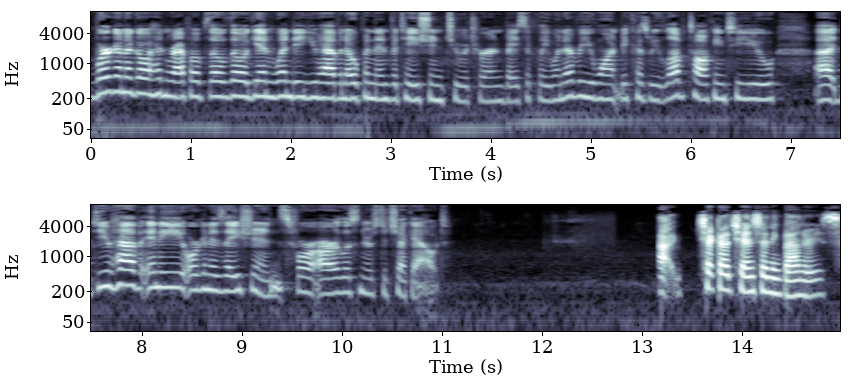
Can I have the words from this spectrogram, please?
we're gonna go ahead and wrap up though. Though again, Wendy, you have an open invitation to return basically whenever you want because we love talking to you. Uh, do you have any organizations for our listeners to check out? Uh, check out Transcending Boundaries.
